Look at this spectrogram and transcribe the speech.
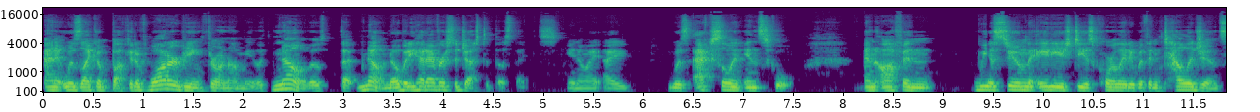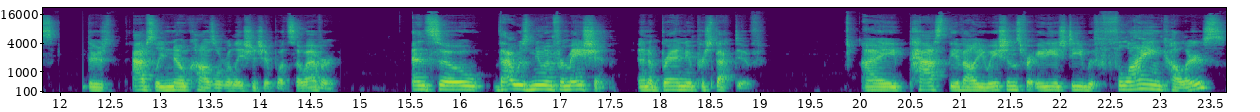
And it was like a bucket of water being thrown on me. Like, no, those that no, nobody had ever suggested those things. You know, I, I was excellent in school and often we assume that ADHD is correlated with intelligence. There's absolutely no causal relationship whatsoever. And so that was new information and a brand new perspective. I passed the evaluations for ADHD with flying colors,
